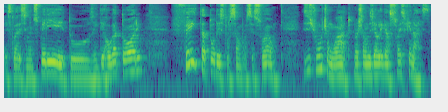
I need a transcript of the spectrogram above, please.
esclarecimentos peritos, interrogatório. Feita toda a instrução processual, existe um último ato que nós chamamos de alegações finais.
